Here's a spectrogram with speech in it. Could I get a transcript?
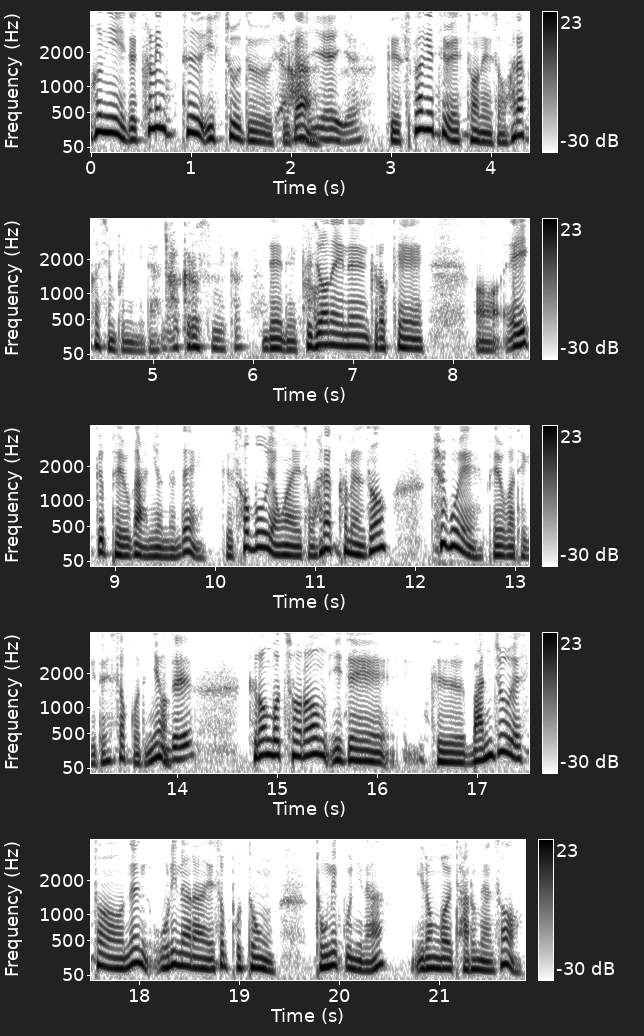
흔히 이제 클린트 이스트우드 씨가 아, 예 예. 그 스파게티 웨스턴에서 활약하신 분입니다. 아 그렇습니까? 네네. 그 전에는 그렇게 어 A급 배우가 아니었는데 그 서부 영화에서 활약하면서 최고의 배우가 되기도 했었거든요. 네. 그런 것처럼 이제 그 만주 웨스턴은 우리나라에서 보통 독립군이나 이런 걸 다루면서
